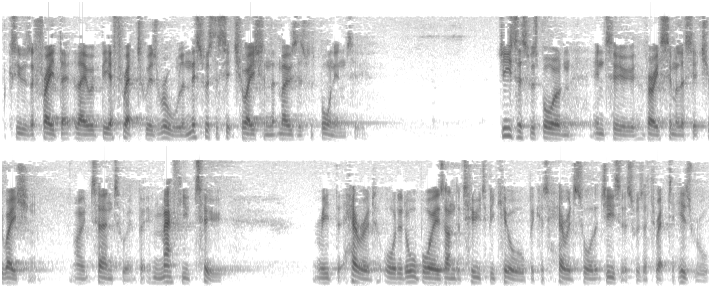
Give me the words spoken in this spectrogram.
because he was afraid that they would be a threat to his rule. And this was the situation that Moses was born into. Jesus was born into a very similar situation. I won't turn to it, but in Matthew 2, read that Herod ordered all boys under two to be killed because Herod saw that Jesus was a threat to his rule.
